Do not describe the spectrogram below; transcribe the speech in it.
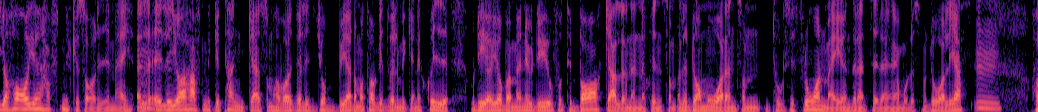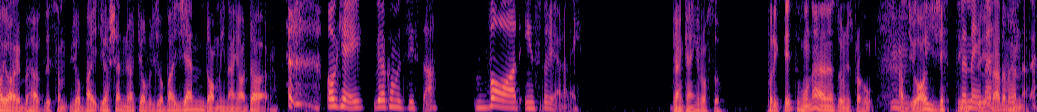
Jag har ju haft mycket sorg i mig, eller, Mm. eller jag har haft mycket tankar som har varit väldigt jobbiga, de har tagit väldigt mycket energi och det jag jobbar med nu det är ju att få tillbaka all den energin som, eller de åren som togs ifrån mig under den tiden jag mådde som dåligast Mm. har jag ju behövt liksom jobba, jag känner ju att jag vill jobba igen dem innan jag dör. Okej, vi har kommit till sista. Vad inspirerar dig? Bianca Ingrosso. På riktigt, hon är en stor inspiration. Mm. Alltså jag är jätteinspirerad av henne. jätte.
